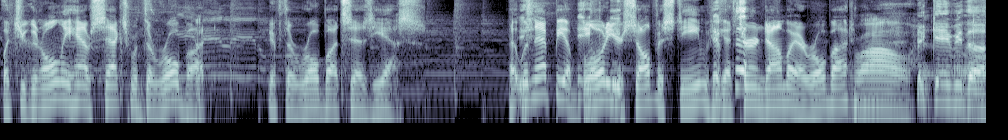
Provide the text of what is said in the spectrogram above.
but you can only have sex with the robot if the robot says yes. That, wouldn't that be a blow to your self esteem if you got turned down by a robot? wow. It gave you the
